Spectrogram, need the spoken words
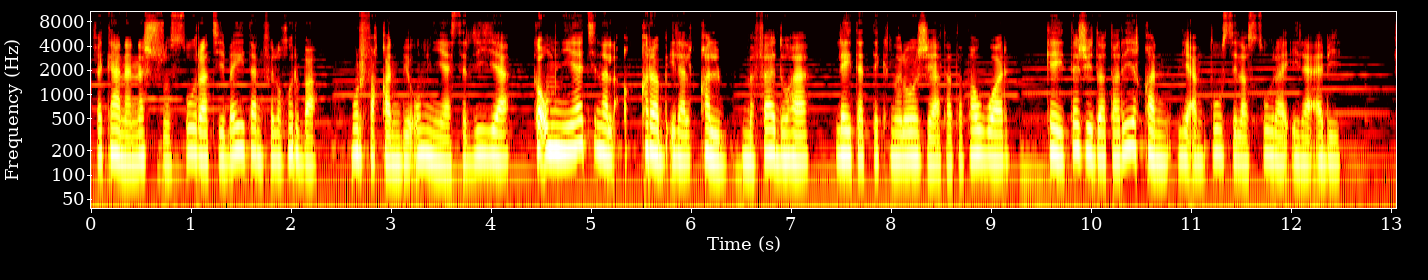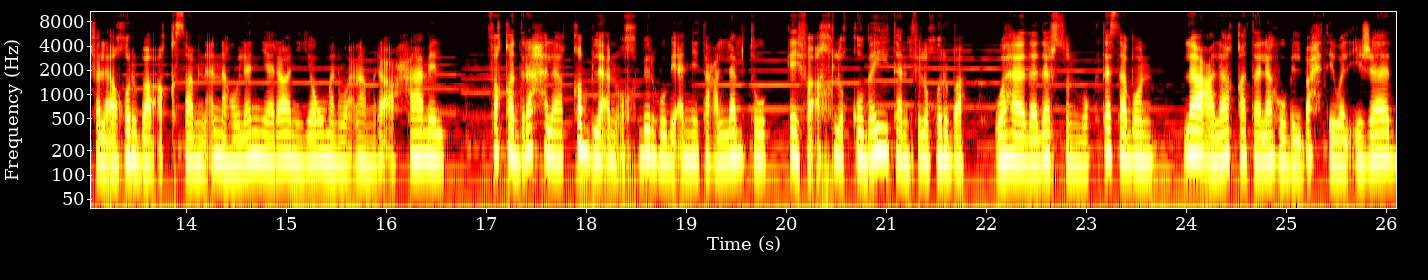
فكان نشر الصورة بيتا في الغربة مرفقا بأمنية سرية كأمنياتنا الأقرب إلى القلب مفادها. ليت التكنولوجيا تتطور. كي تجد طريقا لأن توصل الصورة إلى أبي. فلا غربه أقصى من أنه لن يراني يوما وأنا امرأة حامل. فقد رحل قبل أن أخبره بأني تعلمت كيف أخلق بيتا في الغربة. وهذا درس مكتسب لا علاقة له بالبحث والإيجاد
